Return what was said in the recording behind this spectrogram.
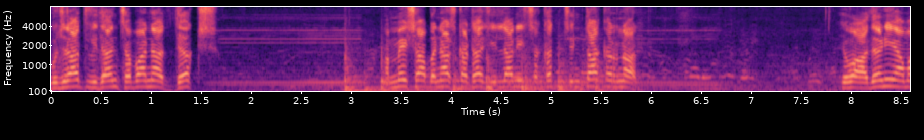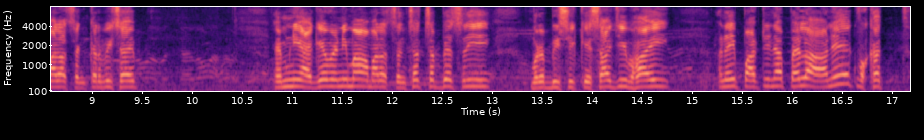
ગુજરાત વિધાનસભાના અધ્યક્ષ હંમેશા બનાસકાંઠા જિલ્લાની સખત ચિંતા કરનાર એવા આદરણીય અમારા શંકરભાઈ સાહેબ એમની આગેવાનીમાં અમારા સંસદ સભ્ય શ્રી મુરબ્બી કેસાજીભાઈ અને એ પાર્ટીના પહેલાં અનેક વખત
